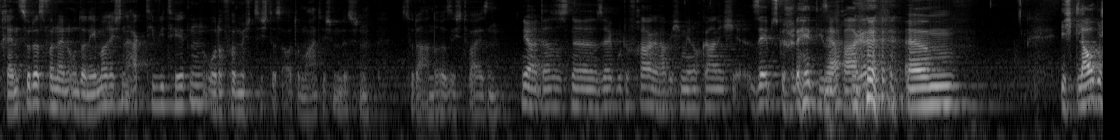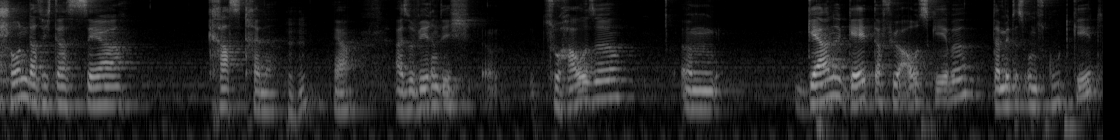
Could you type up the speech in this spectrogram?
trennst du das von deinen unternehmerischen Aktivitäten oder vermischt sich das automatisch ein bisschen? Hast du da andere Sichtweisen? Ja, das ist eine sehr gute Frage. Habe ich mir noch gar nicht selbst gestellt, diese ja? Frage. ähm, ich glaube schon, dass ich das sehr krass trenne. Mhm. Ja, also während ich äh, zu Hause ähm, gerne Geld dafür ausgebe, damit es uns gut geht.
